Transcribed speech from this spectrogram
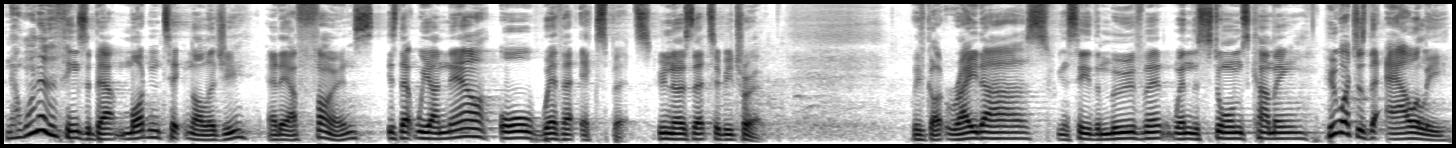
Now, one of the things about modern technology and our phones is that we are now all weather experts. Who knows that to be true? We've got radars, we can see the movement when the storm's coming. Who watches the hourly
